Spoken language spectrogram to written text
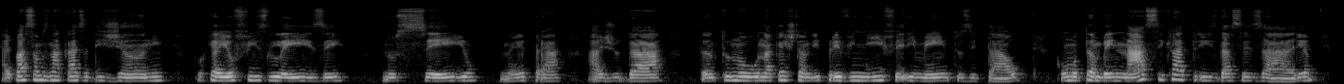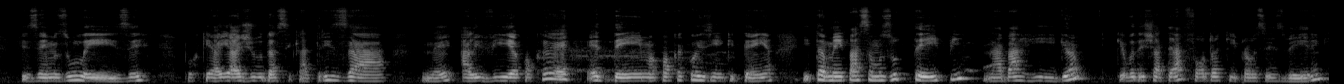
Aí passamos na casa de Jane, porque aí eu fiz laser no seio, né, pra ajudar tanto no, na questão de prevenir ferimentos e tal, como também na cicatriz da cesárea, fizemos o laser, porque aí ajuda a cicatrizar, né? Alivia qualquer edema, qualquer coisinha que tenha. E também passamos o tape na barriga, que eu vou deixar até a foto aqui pra vocês verem,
